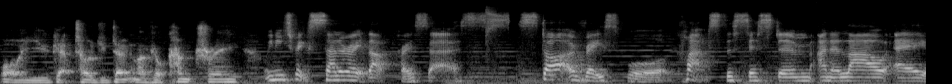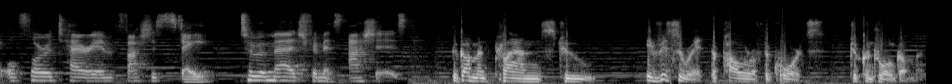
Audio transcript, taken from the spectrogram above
or you get told you don't love your country. We need to accelerate that process start a race war, collapse the system, and allow a authoritarian fascist state to emerge from its ashes. The government plans to eviscerate the power of the courts to control government.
